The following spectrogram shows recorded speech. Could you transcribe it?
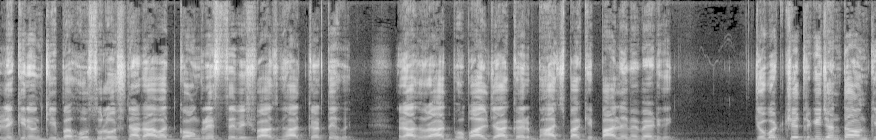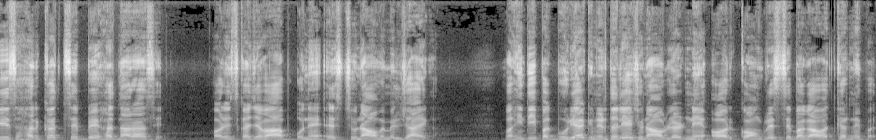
लेकिन उनकी बहू सुलोचना रावत कांग्रेस से विश्वासघात करते हुए रातों रात भोपाल जाकर भाजपा के पाले में बैठ गई। जोबट क्षेत्र की जनता उनकी इस हरकत से बेहद नाराज़ है और इसका जवाब उन्हें इस चुनाव में मिल जाएगा। वहीं दीपक भूरिया के निर्दलीय चुनाव लड़ने और कांग्रेस से बगावत करने पर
